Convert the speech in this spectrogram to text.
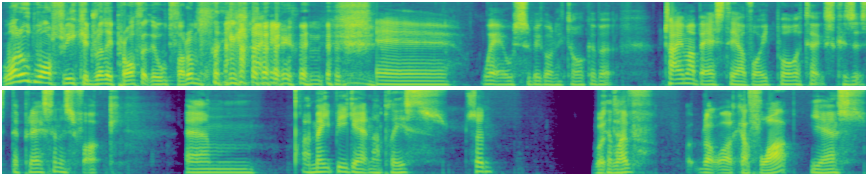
World War Three could really profit the old firm. Uh, what else are we going to talk about? Try my best to avoid politics because it's depressing as fuck. Um, I might be getting a place soon What to the- live. like a flat, Yes.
